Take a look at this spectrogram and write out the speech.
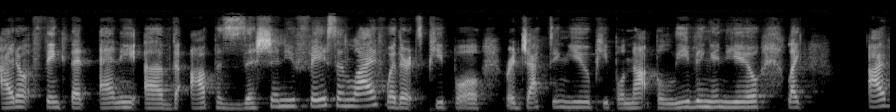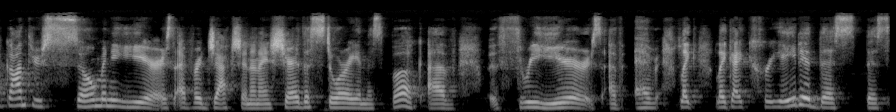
I don't think that any of the opposition you face in life, whether it's people rejecting you, people not believing in you, like I've gone through so many years of rejection and I share the story in this book of 3 years of like like I created this this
